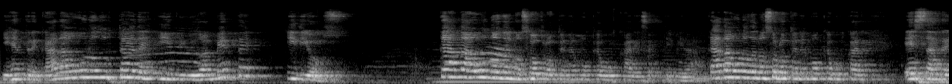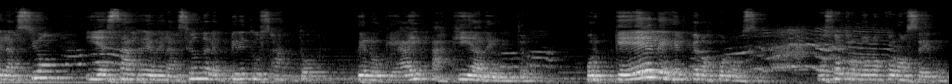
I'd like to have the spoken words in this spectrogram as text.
Y es entre cada uno de ustedes individualmente y Dios. Cada uno de nosotros tenemos que buscar esa intimidad. Cada uno de nosotros tenemos que buscar esa relación y esa revelación del Espíritu Santo de lo que hay aquí adentro. Porque Él es el que nos conoce. Nosotros no nos conocemos.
